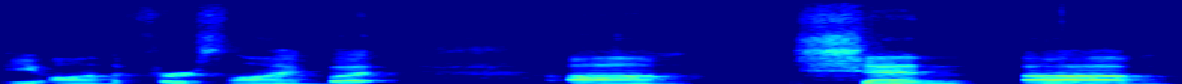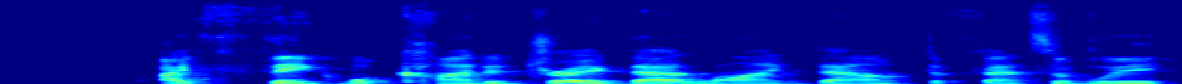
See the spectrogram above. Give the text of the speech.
be on the first line. But um, Schenn, um, I think, will kind of drag that line down defensively.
